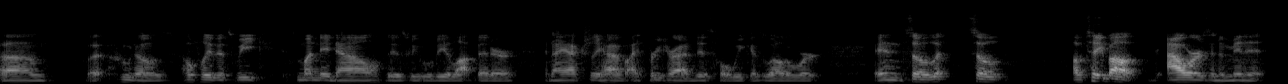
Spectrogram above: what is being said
Um, but who knows? Hopefully this week, it's Monday now, this week will be a lot better. And I actually have, I'm pretty sure I have this whole week as well to work. And so, so I'll tell you about hours in a minute.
